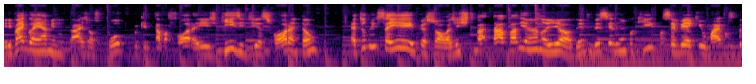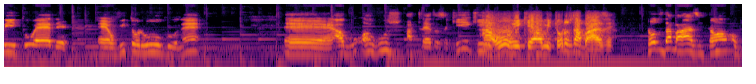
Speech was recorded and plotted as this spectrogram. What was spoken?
Ele vai ganhar minutagem aos poucos, porque ele tava fora aí, 15 dias fora, então é tudo isso aí, pessoal. A gente tá avaliando aí, ó, dentro desse elenco aqui. Você vê aqui o Marcos Brito, o Éder, é, o Vitor Hugo, né? É, alguns atletas aqui que. Raul, Riquelme, todos da base. Todos da base. Então,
